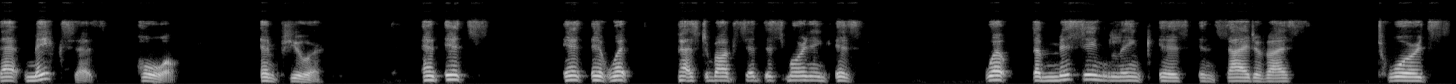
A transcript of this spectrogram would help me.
that makes us whole and pure. And it's it, it what Pastor Bob said this morning is what the missing link is inside of us towards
